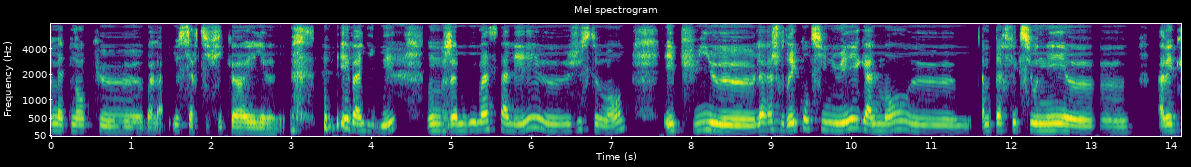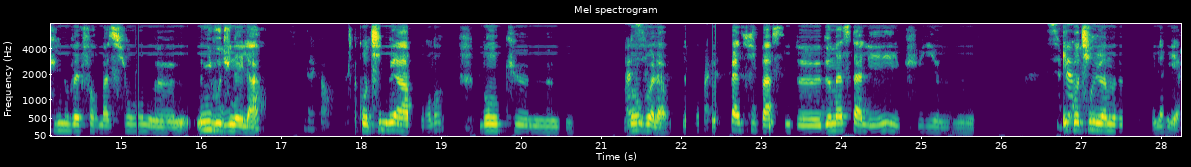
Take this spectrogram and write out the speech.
Maintenant que voilà le certificat est, est validé. Donc j'aimerais m'installer euh, justement. Et puis euh, là, je voudrais continuer également euh, à me perfectionner avec une nouvelle formation au niveau du nail art. D'accord. Continuer à apprendre. Donc donc voilà. Le principal, c'est de, de m'installer et puis et continuer à me derrière.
